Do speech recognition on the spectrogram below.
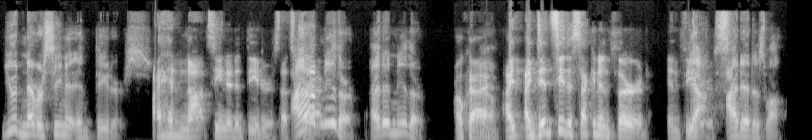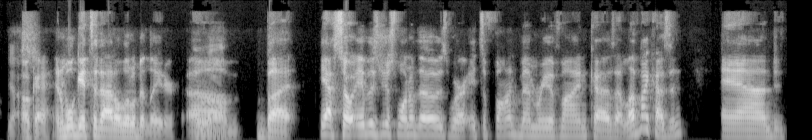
you had never seen it in theaters. I had not seen it in theaters. That's I correct. hadn't either. I didn't either. Okay, Yeah. I, I did see the second and third in theaters. Yeah, I did as well. Yes. Okay, and we'll get to that a little bit later. Um, but yeah, so it was just one of those where it's a fond memory of mine because I love my cousin, and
